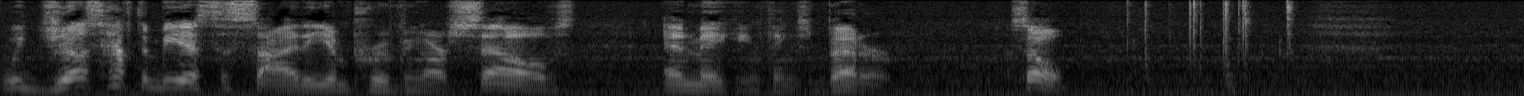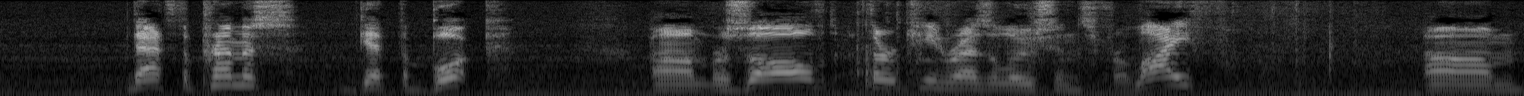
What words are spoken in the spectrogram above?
We just have to be a society improving ourselves and making things better. So, that's the premise. Get the book. Um, resolved 13 resolutions for life. Um,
